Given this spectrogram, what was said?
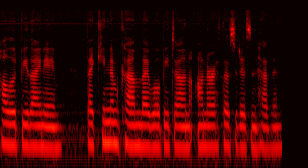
hallowed be thy name. Thy kingdom come, thy will be done, on earth as it is in heaven.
